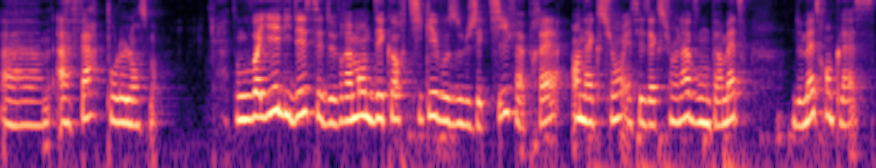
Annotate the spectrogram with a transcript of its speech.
à faire pour le lancement. Donc vous voyez, l'idée c'est de vraiment décortiquer vos objectifs après en action et ces actions-là vont vous permettre de mettre en place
